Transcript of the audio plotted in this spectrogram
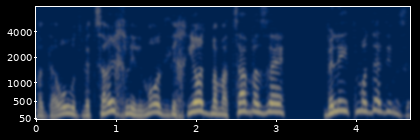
ודאות, וצריך ללמוד לחיות במצב הזה ולהתמודד עם זה.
